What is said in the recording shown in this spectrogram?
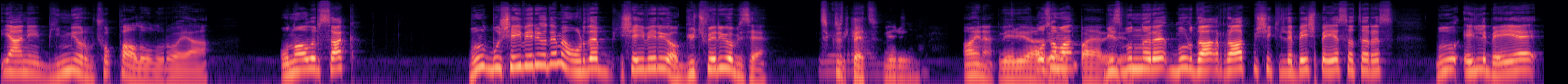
yani bilmiyorum çok pahalı olur o ya. Onu alırsak bu, bu şey veriyor değil mi? Orada şey veriyor. Güç veriyor bize. Secret Pet. Veriyor. Aynen. Veriyor O abi, zaman evet, bayağı biz veriyor. bunları burada rahat bir şekilde 5B'ye satarız. Bu 50B'ye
